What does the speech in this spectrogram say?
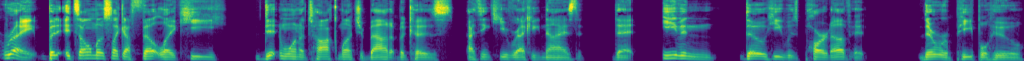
Right. But it's almost like I felt like he didn't want to talk much about it because I think he recognized that, that even though he was part of it, there were people who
